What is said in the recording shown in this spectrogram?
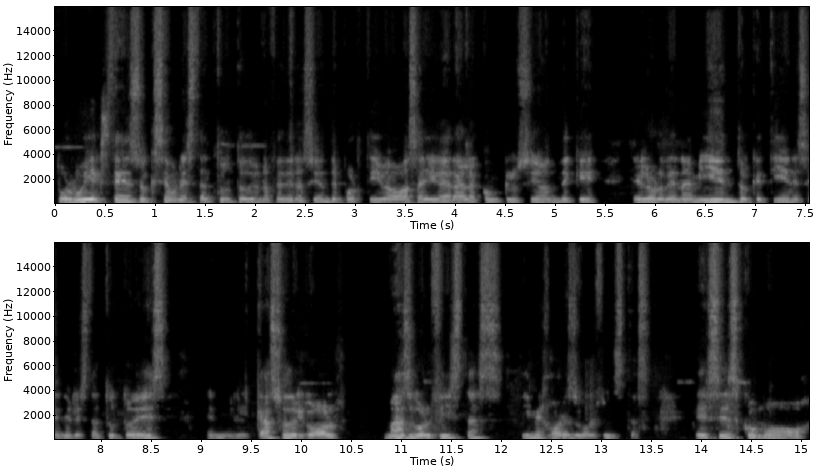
por muy extenso que sea un estatuto de una federación deportiva, vas a llegar a la conclusión de que el ordenamiento que tienes en el estatuto es, en el caso del golf, más golfistas y mejores golfistas. Ese es como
